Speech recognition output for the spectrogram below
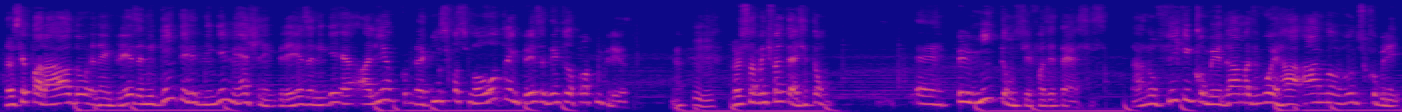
Então, separado da empresa, ninguém, tem, ninguém mexe na empresa, ninguém, é, ali é, é, como se fosse uma outra empresa dentro da própria empresa. Né? Uhum. Justamente fazer testes. Então, é, permitam-se fazer testes. Tá? Não fiquem com medo, ah, mas eu vou errar, ah, não, vou descobrir.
